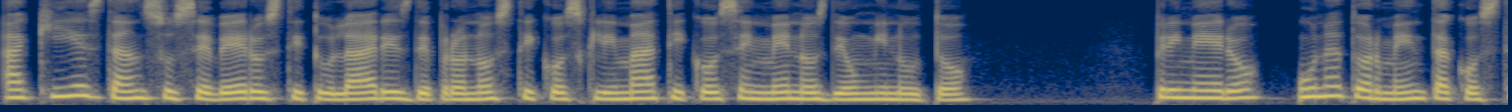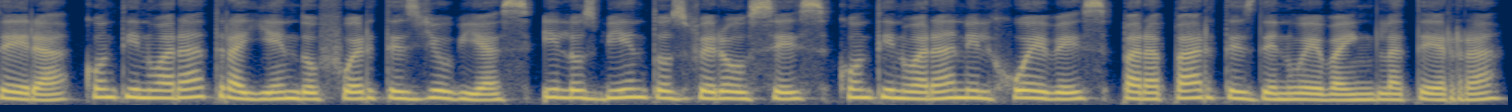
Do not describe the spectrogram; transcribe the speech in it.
Aquí están sus severos titulares de pronósticos climáticos en menos de un minuto. Primero, una tormenta costera continuará trayendo fuertes lluvias y los vientos feroces continuarán el jueves para partes de Nueva Inglaterra.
